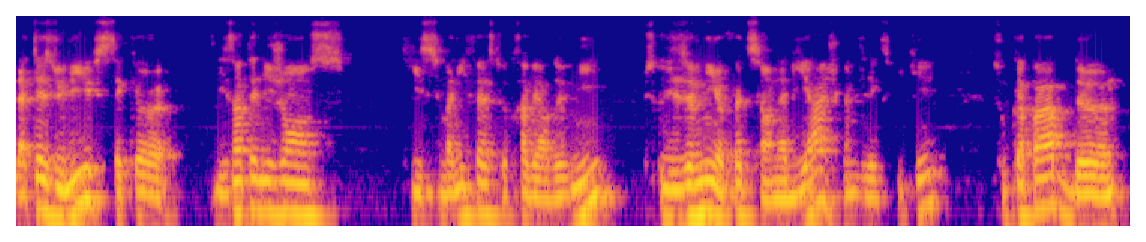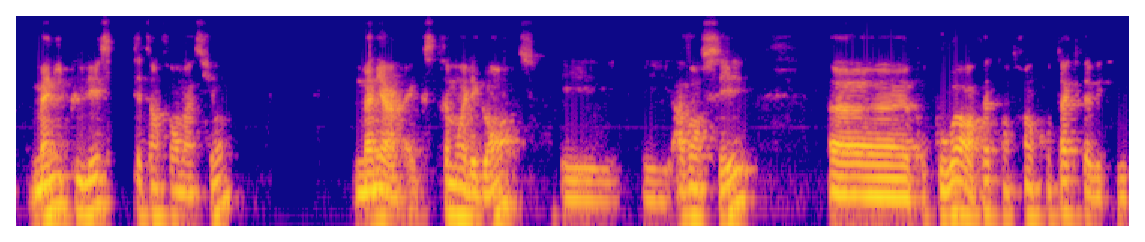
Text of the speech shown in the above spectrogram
la thèse du livre, c'est que les intelligences qui se manifestent au travers d'OVNI, puisque les OVNI, en fait, c'est un habillage, comme je l'ai expliqué, sont capables de manipuler cette information de manière extrêmement élégante et, avancée euh, pour pouvoir, en fait, entrer en contact avec nous.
